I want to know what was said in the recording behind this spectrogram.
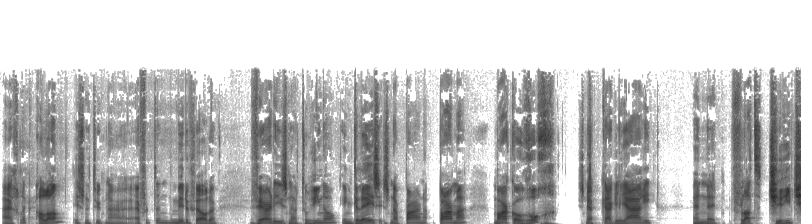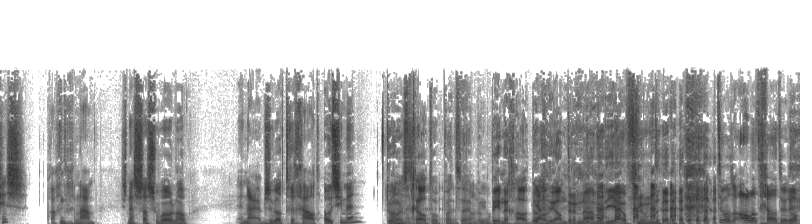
eigenlijk. Alan is natuurlijk naar Everton, de middenvelder. Verdi is naar Torino. Inglese is naar Parma. Marco Rog is naar Cagliari. En eh, Vlad Chiricis, prachtige Hm. naam, is naar Sassuolo. En nou hebben ze wel teruggehaald Osimhen. Toen was het geld op eh, van eh, Lyon. binnengehaald bij Ja. al die andere namen die jij opnoemde. Toen was al het geld weer op.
